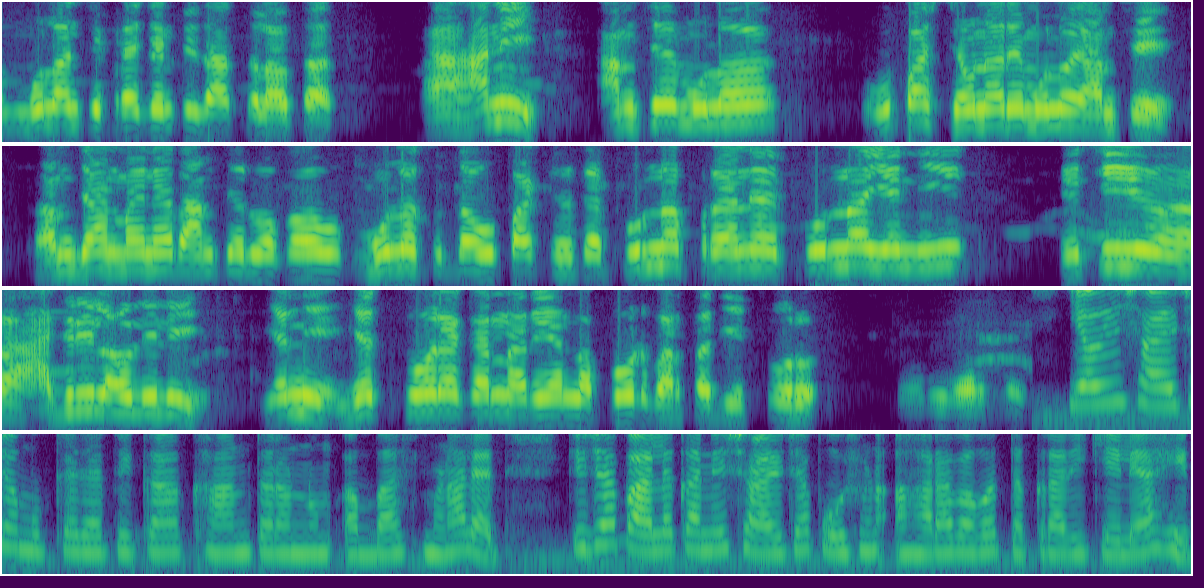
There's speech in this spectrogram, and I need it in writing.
मुलांची प्रेझेंटी जास्त लावतात. आणि आमचे मुलं उपास ठेवणारे मुलं आहे आमचे. रमजान महिन्यात आमचे लोक मुलं सुद्धा उपास ठेवतात पूर्णपणे पूर्ण यांनी त्याची हाजरी लावलेली. यांनी हे चोऱ्या करणारे यांना पोट भरतात हे चोर. यावेळी शाळेच्या मुख्याध्यापिका खान तरन्नुम अब्बास म्हणाल्यात की ज्या पालकांनी शाळेच्या पोषण आहाराबाबत तक्रारी केल्या आहेत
